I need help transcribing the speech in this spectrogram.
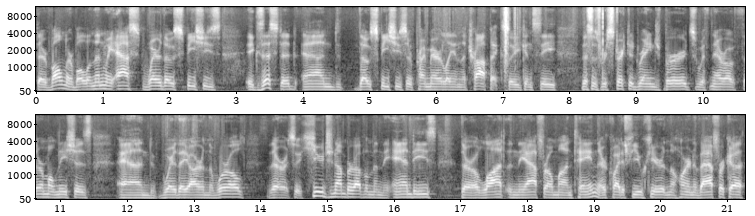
they're vulnerable. And then we asked where those species existed, and those species are primarily in the tropics. So you can see this is restricted range birds with narrow thermal niches and where they are in the world. There's a huge number of them in the Andes. There are a lot in the Afro-Montane. There are quite a few here in the Horn of Africa.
